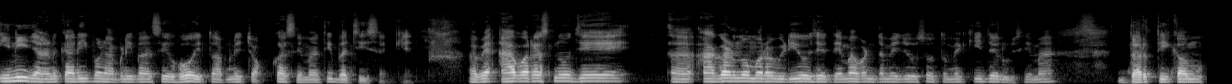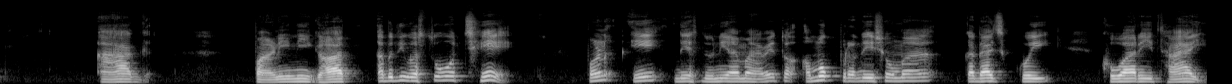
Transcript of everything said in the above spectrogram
એની જાણકારી પણ આપણી પાસે હોય તો આપણે ચોક્કસ એમાંથી બચી શકીએ. હવે આ વર્ષનો જે આગળનો મારો વીડિયો છે તેમાં પણ તમે જોશો તો મેં કીધેલું છે એમાં ધરતીકંપ, આગ, પાણીની ઘાત, આ બધી વસ્તુઓ છે. પણ એ દેશ દુનિયામાં આવે તો અમુક પ્રદેશોમાં કદાચ કોઈ ખુવારી થાય,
